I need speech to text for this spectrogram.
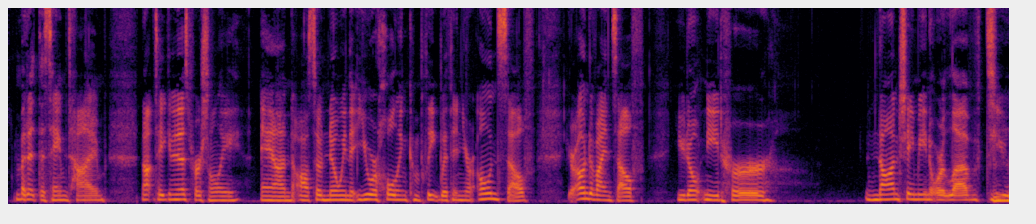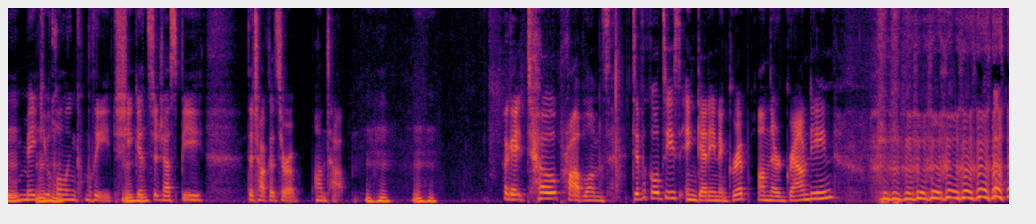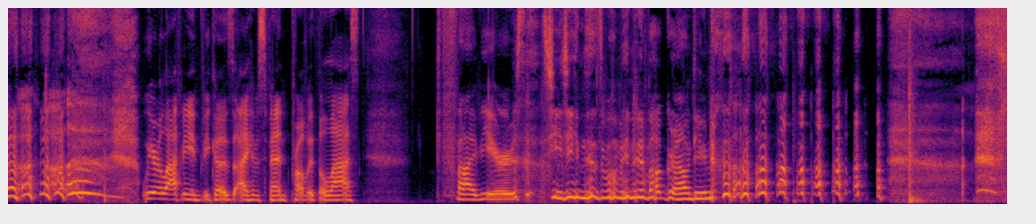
but at the same time not taking it as personally and also knowing that you are whole and complete within your own self your own divine self you don't need her non-shaming or love to mm-hmm. make you mm-hmm. whole and complete. She mm-hmm. gets to just be the chocolate syrup on top. Okay toe problems. Difficulties in getting a grip on their grounding. We are laughing because i have spent probably the last five years teaching this woman about grounding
